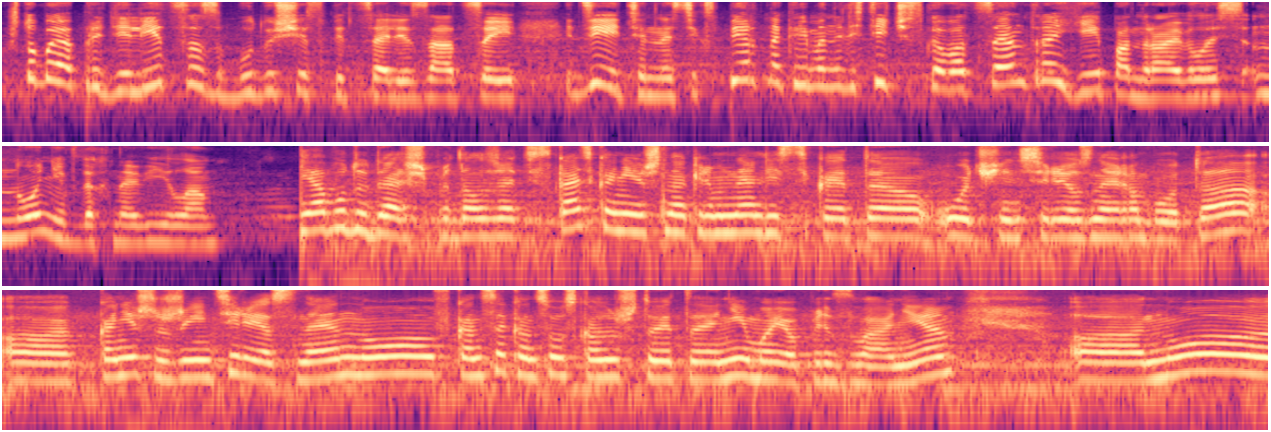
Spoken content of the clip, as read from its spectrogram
чтобы определиться с будущей специализацией. Деятельность экспертно-криминалистического центра ей понравилась, но не вдохновила. Я буду дальше продолжать искать. Конечно, криминалистика – это очень серьезная работа. А, конечно же, интересная, но в конце концов скажу, что это не мое призвание. А, но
